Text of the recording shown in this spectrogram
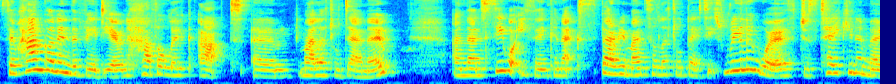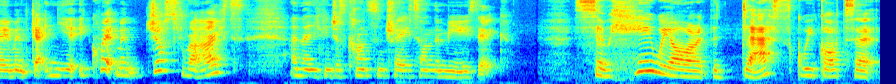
So hang on in the video and have a look at um, my little demo and then see what you think and experiment a little bit. It's really worth just taking a moment, getting your equipment just right, and then you can just concentrate on the music. So here we are at the desk. We've got a,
